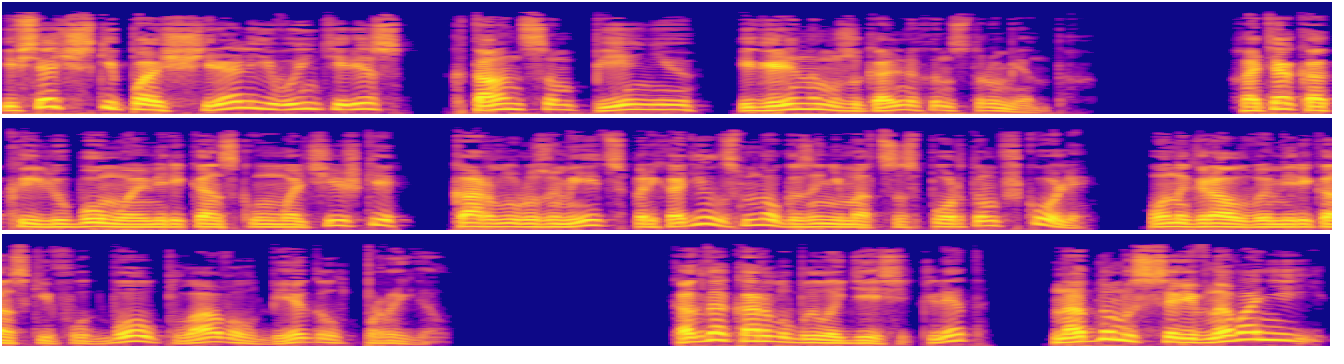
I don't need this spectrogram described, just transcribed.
и всячески поощряли его интерес к танцам, пению, игре на музыкальных инструментах. Хотя, как и любому американскому мальчишке, Карлу, разумеется, приходилось много заниматься спортом в школе. Он играл в американский футбол, плавал, бегал, прыгал. Когда Карлу было 10 лет, на одном из соревнований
